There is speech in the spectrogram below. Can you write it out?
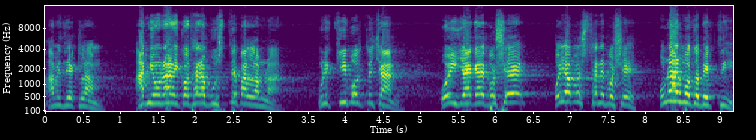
আমি দেখলাম, আমি ওনার এই কথাটা বুঝতে পারলাম না। উনি কি বলতে চান? ওই জায়গায় বসে, ওই অবস্থানে বসে ওনার মতো ব্যক্তি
